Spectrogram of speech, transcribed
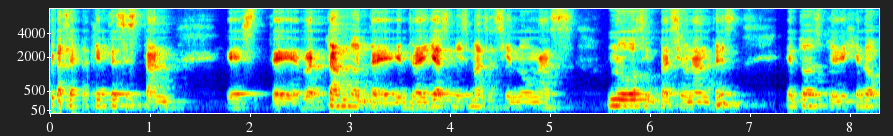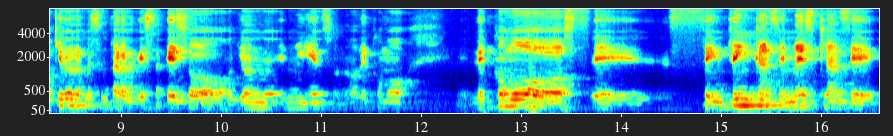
las serpientes están este, reptando entre, entre ellas mismas, haciendo unas nudos impresionantes. Entonces yo dije, no, quiero representar eso yo en mi lienzo, ¿no? De cómo, de cómo eh, se intrincan, se mezclan, se,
